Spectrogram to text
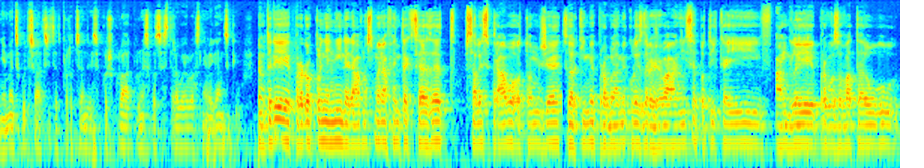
Německu třeba 30% vysokoškoláků dneska se stravuje vlastně vegansky už. No tedy pro doplnění, nedávno jsme na Fintech.cz psali zprávu o tom, že s velkými problémy kvůli zdražování se potýkají v Anglii provozovatelů,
